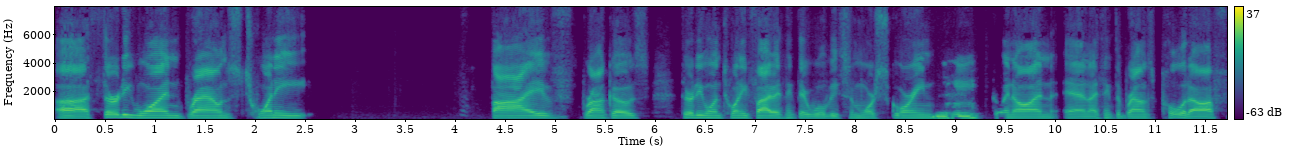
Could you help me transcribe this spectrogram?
uh, 31 Browns, 25 Broncos, 31 25. I think there will be some more scoring mm-hmm. going on, and I think the Browns pull it off.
